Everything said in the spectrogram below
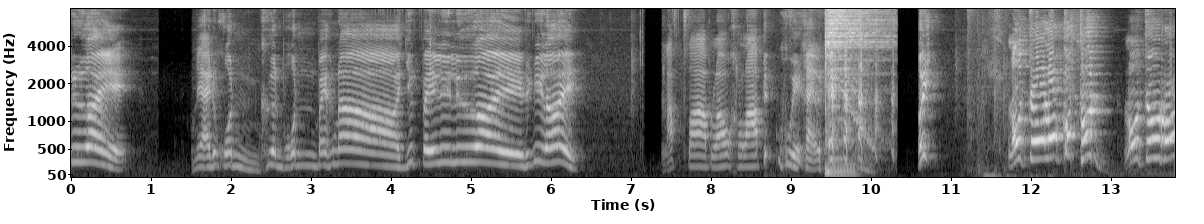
เรื่อยๆผมอยากให้ทุกคนเคลื่อนพลไปข้างหน้า ยึดไปเรื่อยๆ ถึงนี่เลย รับทราบแล้วครับคุยกับใครวะเนี่ยเฮ้ยเราเจอเราก็ทุนเราเจอเรา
